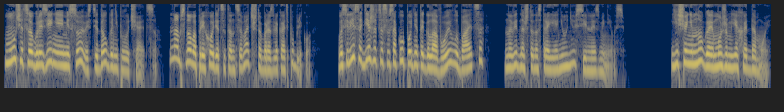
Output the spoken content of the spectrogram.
Мучиться угрызениями совести долго не получается. Нам снова приходится танцевать, чтобы развлекать публику. Василиса держится с высоко поднятой головой, улыбается, но видно, что настроение у нее сильно изменилось. Еще немного, и можем ехать домой.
